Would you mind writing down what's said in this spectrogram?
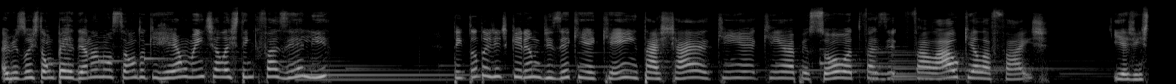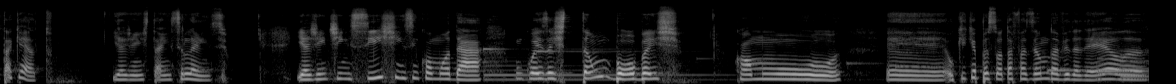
As pessoas estão perdendo a noção do que realmente elas têm que fazer ali. Tem tanta gente querendo dizer quem é quem, taxar quem é quem é a pessoa, fazer, falar o que ela faz. E a gente está quieto. E a gente está em silêncio. E a gente insiste em se incomodar com coisas tão bobas como é, o que, que a pessoa está fazendo da vida dela,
